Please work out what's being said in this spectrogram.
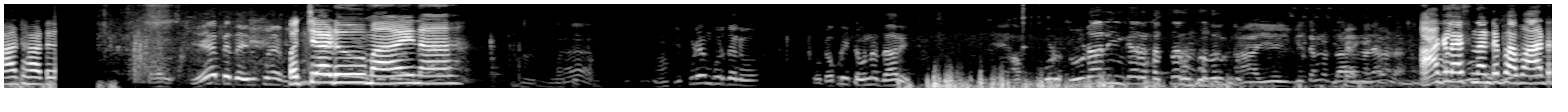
Hot hot. వచ్చాడు మా ఆయన. ఇప్పుడేం బురదలు? ఒకప్పుడు ఇట్లా ఉన్న దారి. అప్పుడు చూడాలి ఇంకా ఆకలేస్తుందంటే పాపం ఆట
